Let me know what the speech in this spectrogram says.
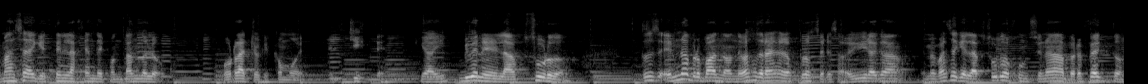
más allá de que estén la gente contándolo borracho, que es como el, el chiste que hay, viven en el absurdo. Entonces, en una propaganda donde vas a traer a los próceres a vivir acá, me parece que el absurdo funcionaba perfecto.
